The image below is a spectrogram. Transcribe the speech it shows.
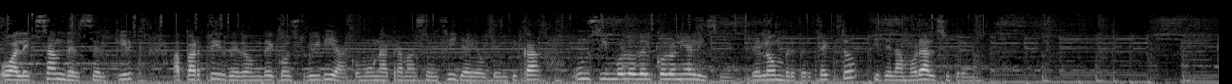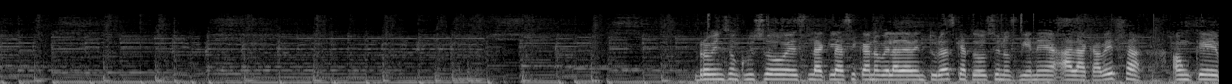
o Alexander Selkirk, a partir de donde construiría como una trama sencilla y auténtica un símbolo del colonialismo, del hombre perfecto y de la moral suprema. Robinson Crusoe es la clásica novela de aventuras que a todos se nos viene a la cabeza, aunque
